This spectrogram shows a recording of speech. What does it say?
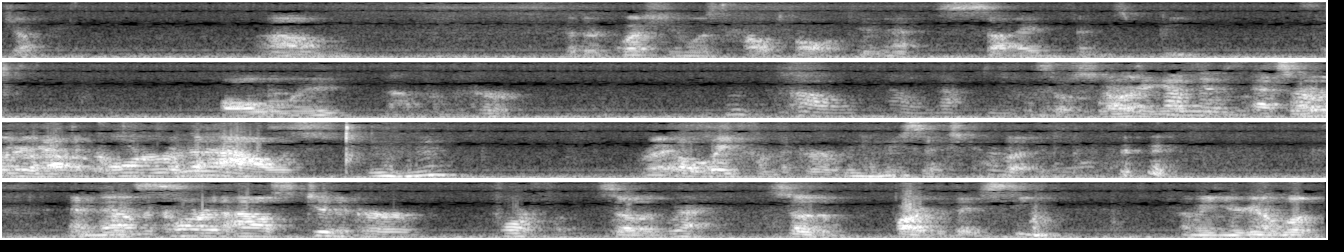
junk. Um, but their question was, how tall can that side fence be? All the way? Not from the curb. Oh, no, not. So starting at, From the- the- at starting at the corner of the house, Mm-hmm. Right. away from the curb, it can be six foot. And from the that's- corner of the house to the curb, four foot. So, Right. so the part that they see, I mean, you're gonna look,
